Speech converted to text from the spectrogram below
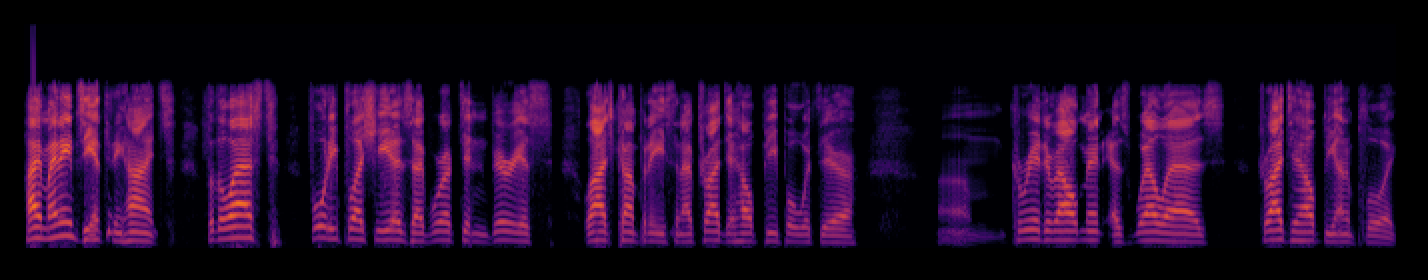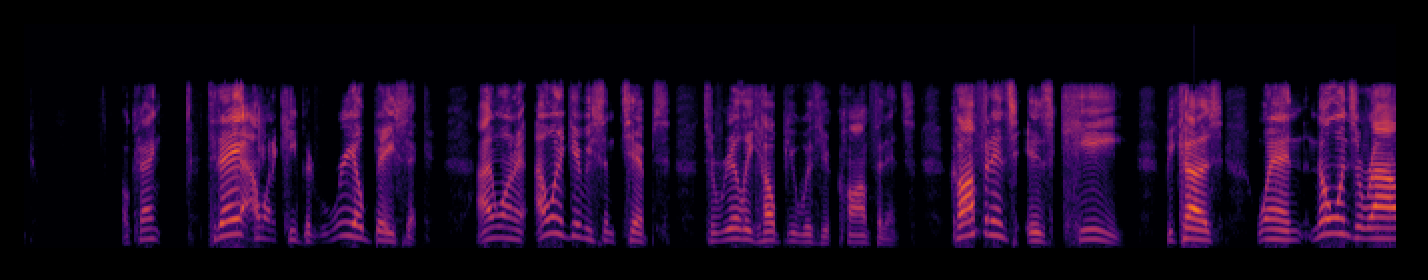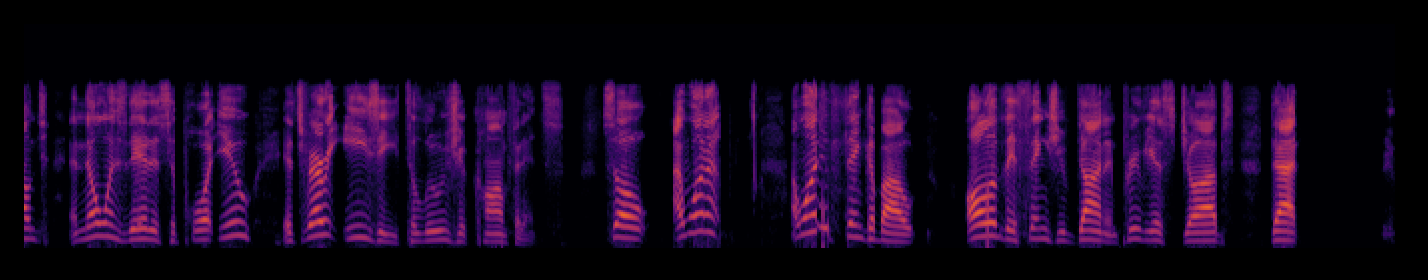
Hi, my name's Anthony Hines. For the last 40 plus years, I've worked in various large companies and I've tried to help people with their um, career development as well as try to help the unemployed. Okay. Today, I want to keep it real basic. I want to I want to give you some tips to really help you with your confidence. Confidence is key because when no one's around and no one's there to support you, it's very easy to lose your confidence. So, I want to I want to think about all of the things you've done in previous jobs that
